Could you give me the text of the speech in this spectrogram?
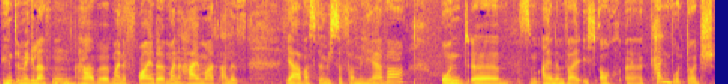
hinter mir gelassen habe, meine Freunde, meine Heimat, alles, ja, was für mich so familiär war. Und ähm, zum einen, weil ich auch äh, kein Wort Deutsch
